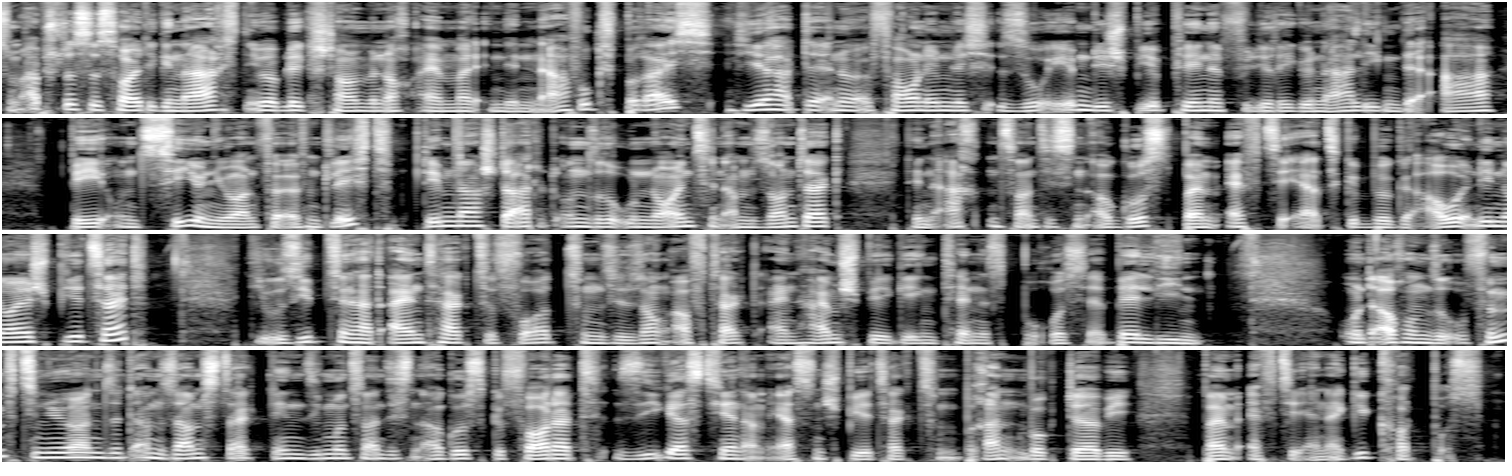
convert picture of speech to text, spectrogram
Zum Abschluss des heutigen Nachrichtenüberblicks schauen wir noch einmal in den Nachwuchsbereich. Hier hat der NOFV nämlich soeben die Spielpläne für die Regionalligen der A, B und C Junioren veröffentlicht. Demnach startet unsere U19 am Sonntag, den 28. August beim FC Erzgebirge Aue in die neue Spielzeit. Die U17 hat einen Tag zuvor zum Saisonauftakt ein Heimspiel gegen Tennis Borussia Berlin. Und auch unsere U15-Junioren sind am Samstag, den 27. August, gefordert. Sie gastieren am ersten Spieltag zum Brandenburg-Derby beim FC Energie Cottbus.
